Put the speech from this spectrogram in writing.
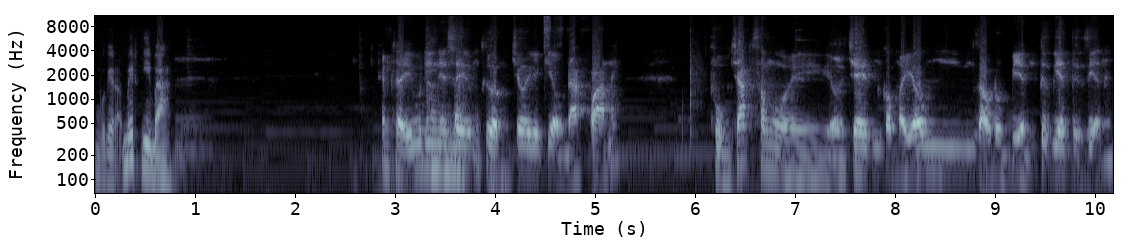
một tiền đạo biết ghi bàn. Em thấy Udinese cũng thường chơi cái kiểu đá khoán ấy. Thủ chắc xong rồi ở trên có mấy ông giàu đột biến tự biên tự diễn ấy.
